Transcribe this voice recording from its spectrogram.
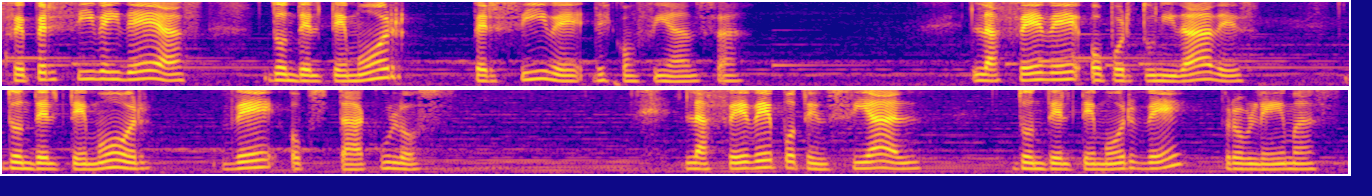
fe percibe ideas donde el temor percibe desconfianza. La fe ve oportunidades donde el temor ve obstáculos. La fe ve potencial donde el temor ve problemas.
